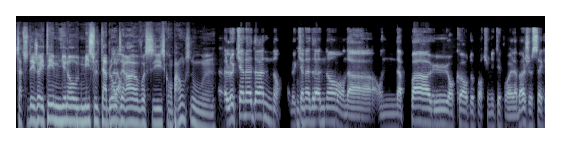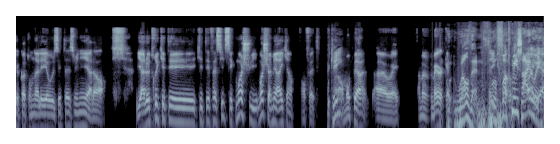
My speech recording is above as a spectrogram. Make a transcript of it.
Ça a-tu déjà été you know, mis sur le tableau, Alors- dire ah, voici ce qu'on pense? Ou, euh? Le Canada, non. Le Canada, non. On a, on n'a pas eu encore d'opportunité pour aller là-bas. Je sais que quand on allait aux États-Unis, alors, il y a le truc qui était, qui était facile, c'est que moi, je suis, moi, je suis américain, en fait. OK? Alors, mon père, ah ouais, I'm American. Well then, well, fuck me sideways.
